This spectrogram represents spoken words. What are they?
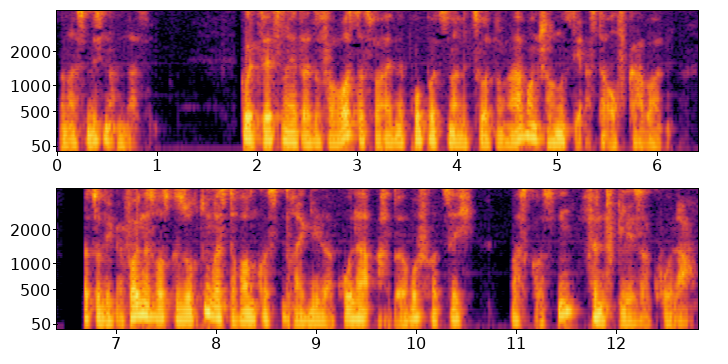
sondern es ist ein bisschen anders. Gut, setzen wir jetzt also voraus, dass wir eine proportionale Zuordnung haben und schauen uns die erste Aufgabe an. Dazu habe ich mir Folgendes rausgesucht. Im Restaurant kosten drei Gläser Cola 8,40 Euro. Was kosten fünf Gläser Cola?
